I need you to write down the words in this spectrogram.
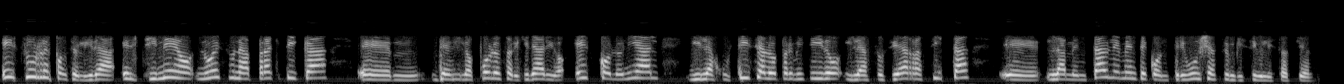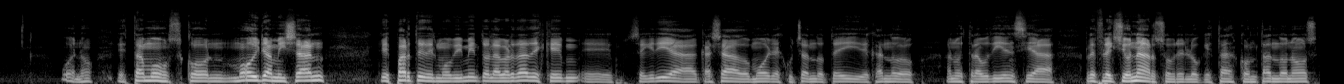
Es su responsabilidad. El chineo no es una práctica eh, desde los pueblos originarios, es colonial y la justicia lo ha permitido y la sociedad racista eh, lamentablemente contribuye a su invisibilización. Bueno, estamos con Moira Millán, que es parte del movimiento. La verdad es que eh, seguiría callado, Moira, escuchándote y dejando a nuestra audiencia reflexionar sobre lo que estás contándonos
